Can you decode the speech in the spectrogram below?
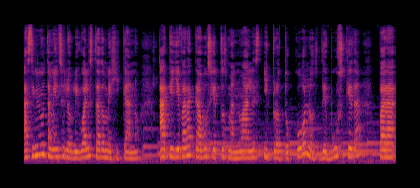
Asimismo, también se le obligó al Estado mexicano a que llevara a cabo ciertos manuales y protocolos de búsqueda para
